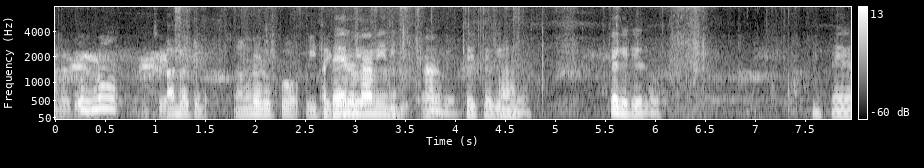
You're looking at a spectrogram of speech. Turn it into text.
അടക്കാം നമ്മൾ ആ വീതിക്ക്? ആ നേരെ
